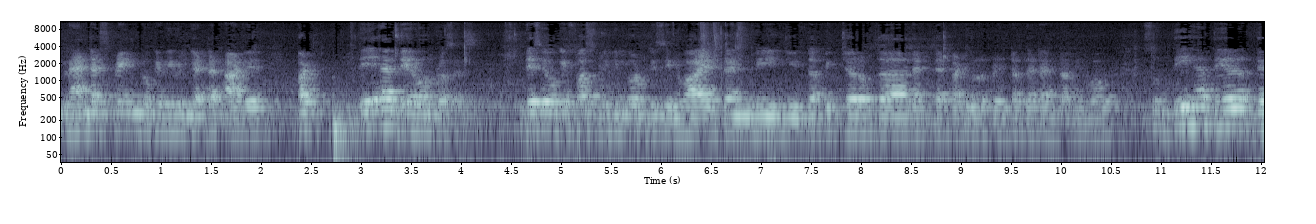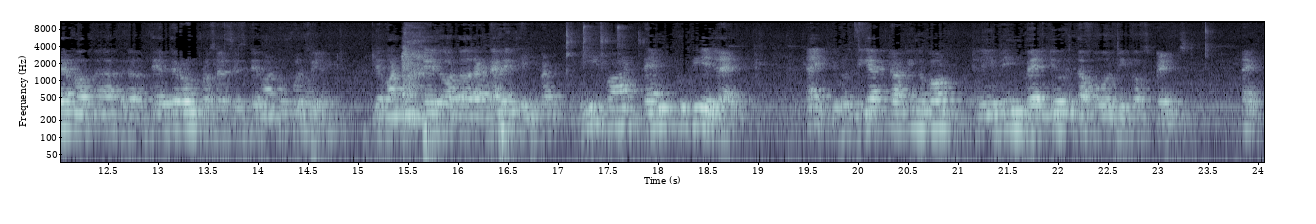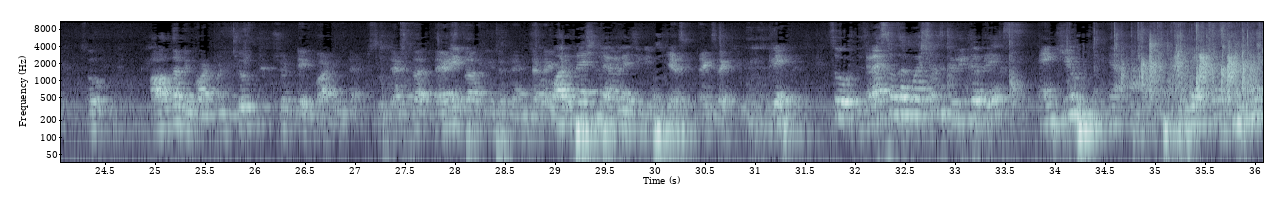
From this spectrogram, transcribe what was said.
we that sprint, okay, we will get that hardware, but they have their own process. They say, okay, first we will go to this invoice, then we need the picture of the, that, that particular printer that I'm talking about. So they have their, their, uh, their, their own processes, they want to fulfill. They want to place order and everything, but we want them to be agile. Right, because we are talking about delivering value in the whole week of sprints, right? So all the departments should, should take part in that. So that's the, that's the future trend that I. Organizational level agility. Yes, exactly. Great. So the rest of the questions during the breaks. Thank you. Yeah.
